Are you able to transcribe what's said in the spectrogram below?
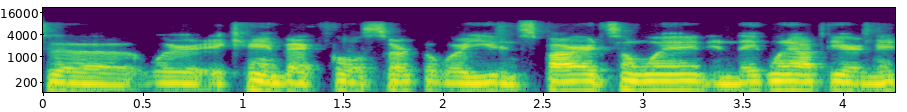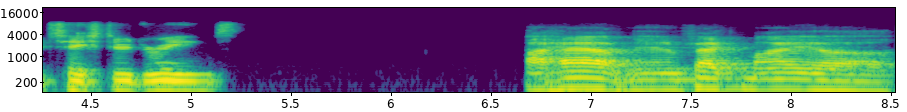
to where it came back full circle, where you inspired someone and they went out there and they chased their dreams? I have, man. In fact, my uh,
